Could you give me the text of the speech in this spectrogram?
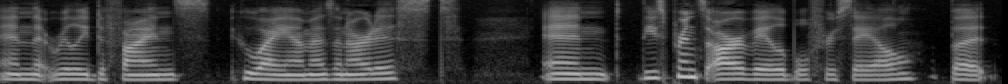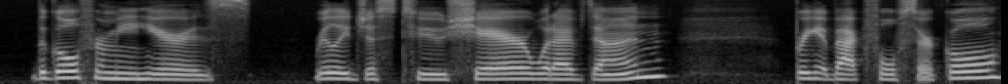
and that really defines who I am as an artist. And these prints are available for sale, but the goal for me here is really just to share what I've done, bring it back full circle.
